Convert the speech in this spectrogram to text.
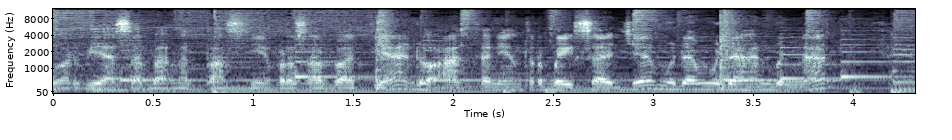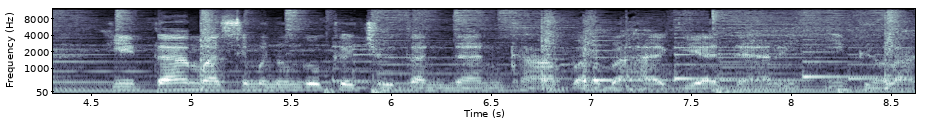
luar biasa banget pastinya persahabat ya. Doakan yang terbaik saja mudah-mudahan benar. Kita masih menunggu kejutan dan kabar bahagia dari idola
